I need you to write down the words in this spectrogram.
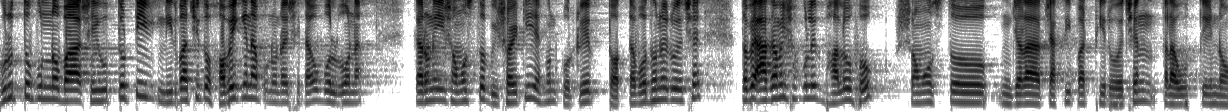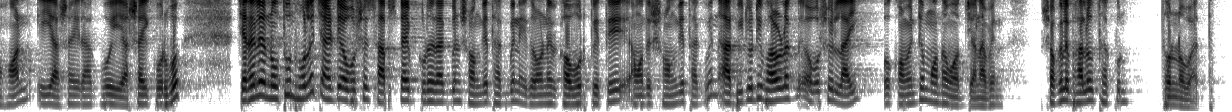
গুরুত্বপূর্ণ বা সেই উত্তরটি নির্বাচিত হবে কিনা পুনরায় সেটাও বলব না। কারণ এই সমস্ত বিষয়টি এখন কোর্টের তত্ত্বাবধানে রয়েছে। তবে আগামী সকলের ভালো হোক, সমস্ত যারা চাকরি প্রার্থী রয়েছেন, তারা উত্তীর্ণ হন, এই আশাই রাখব, এই আশাই করব। চ্যানেলে নতুন হলে চ্যানেলটি অবশ্যই সাবস্ক্রাইব করে রাখবেন, সঙ্গে থাকবেন, এই ধরনের খবর পেতে আমাদের সঙ্গে থাকবেন। আর ভিডিওটি ভালো লাগলে অবশ্যই লাইক ও কমেন্টে মতামত জানাবেন। সকলে ভালো থাকুন, ধন্যবাদ।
